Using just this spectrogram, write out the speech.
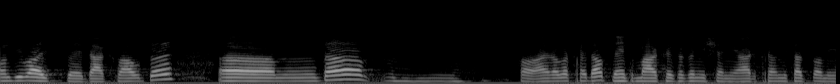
on device-ზე და cloud-ზე. და ხო, აი როგორც ხედავთ, landmark recognition-ი არის ხელმისაწვდომი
